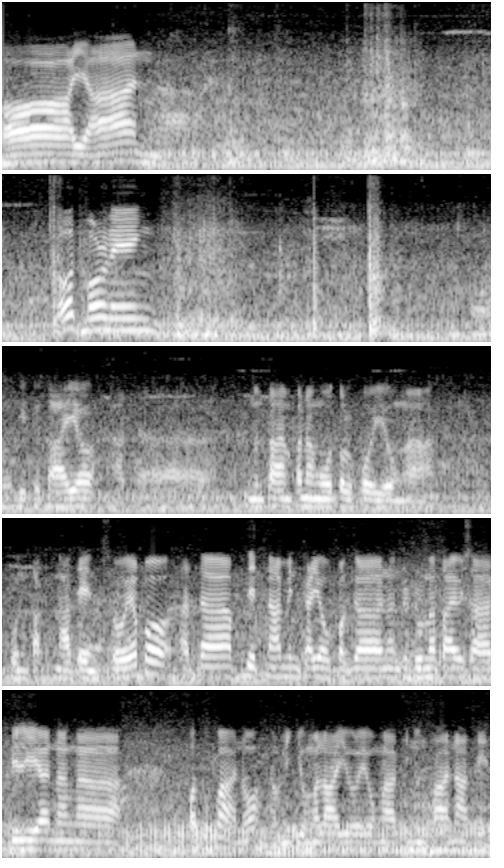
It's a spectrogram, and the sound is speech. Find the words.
Oh, ayan. Good morning. So, dito tayo at uh, pinuntahan pa ng utol ko yung ah, contact natin. So, yan po. At ah, update namin kayo pag uh, nandoon na tayo sa bilihan ng ah, patuka, no? Medyo malayo yung uh, pinuntahan natin.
